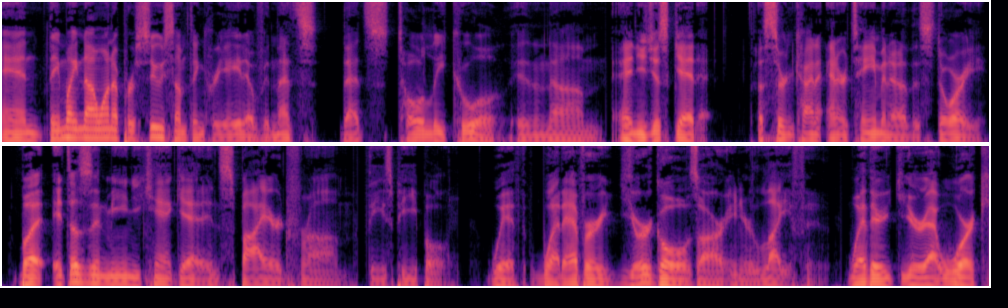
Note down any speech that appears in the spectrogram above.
And they might not want to pursue something creative, and that's that's totally cool. And um and you just get a certain kind of entertainment out of the story but it doesn't mean you can't get inspired from these people with whatever your goals are in your life. Whether you're at work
